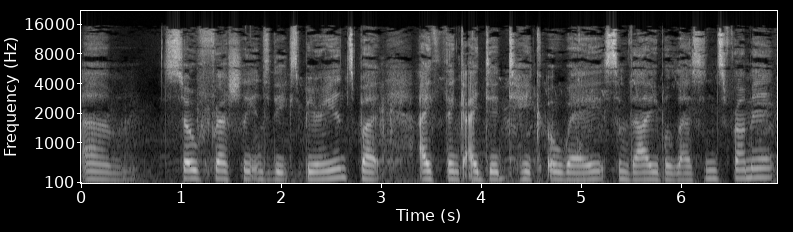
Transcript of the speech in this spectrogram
um, so freshly into the experience, but I think I did take away some valuable lessons from it,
